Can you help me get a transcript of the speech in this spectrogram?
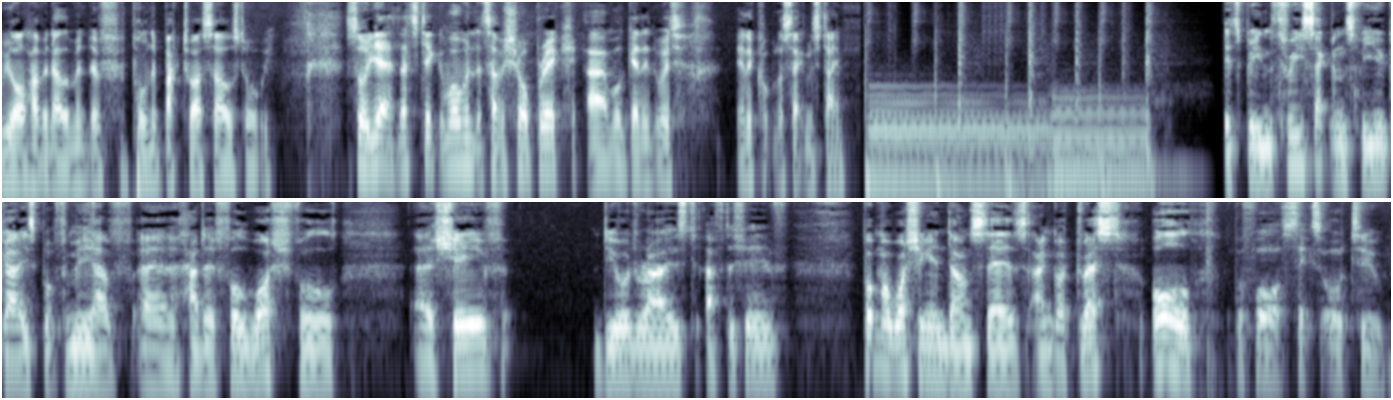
we all have an element of pulling it back to ourselves, don't we? So, yeah, let's take a moment, let's have a short break, and we'll get into it in a couple of seconds' time. It's been three seconds for you guys, but for me, I've uh, had a full wash, full uh, shave, deodorized aftershave, put my washing in downstairs and got dressed all before 6.02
